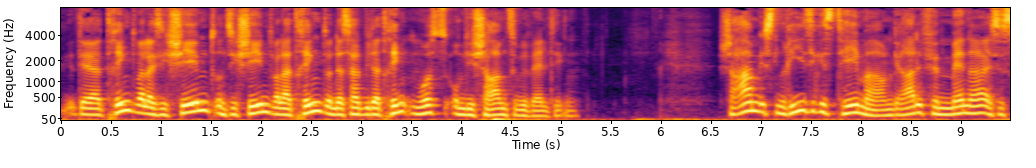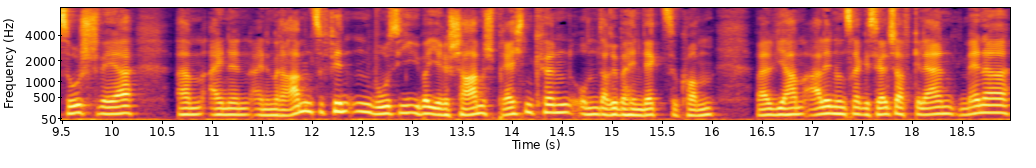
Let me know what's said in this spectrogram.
der trinkt, weil er sich schämt und sich schämt, weil er trinkt und deshalb wieder trinken muss, um die Scham zu bewältigen. Scham ist ein riesiges Thema und gerade für Männer ist es so schwer, ähm, einen, einen Rahmen zu finden, wo sie über ihre Scham sprechen können, um darüber hinwegzukommen. Weil wir haben alle in unserer Gesellschaft gelernt, Männer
